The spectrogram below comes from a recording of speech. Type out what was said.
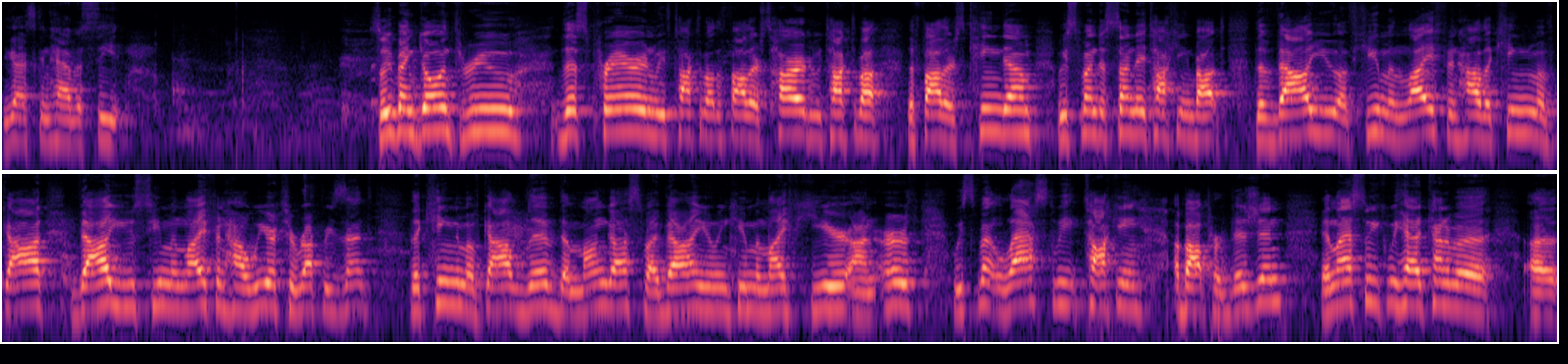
You guys can have a seat. So we've been going through this prayer and we've talked about the Father's heart. We talked about the Father's kingdom. We spent a Sunday talking about the value of human life and how the kingdom of God values human life and how we are to represent the kingdom of God lived among us by valuing human life here on earth. We spent last week talking about provision. And last week we had kind of a, a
